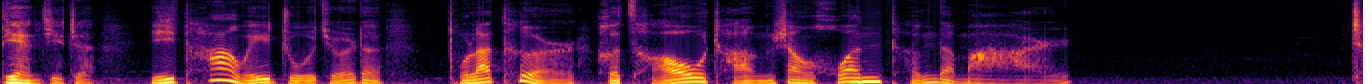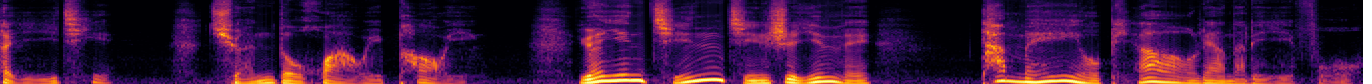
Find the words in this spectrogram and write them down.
惦记着以他为主角的普拉特尔和草场上欢腾的马儿。这一切，全都化为泡影，原因仅仅是因为，他没有漂亮的礼服。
